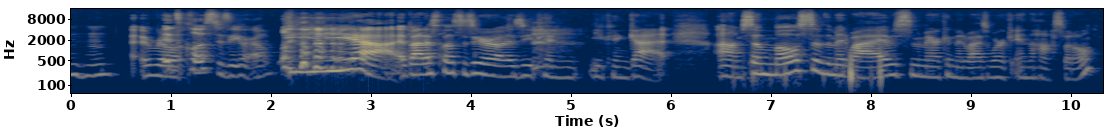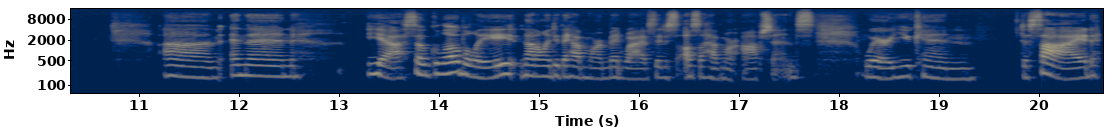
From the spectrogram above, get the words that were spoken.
Mm-hmm. Really, it's close to zero. yeah, about as close to zero as you can you can get. Um, so most of the midwives, American midwives, work in the hospital, um, and then yeah. So globally, not only do they have more midwives, they just also have more options where you can decide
